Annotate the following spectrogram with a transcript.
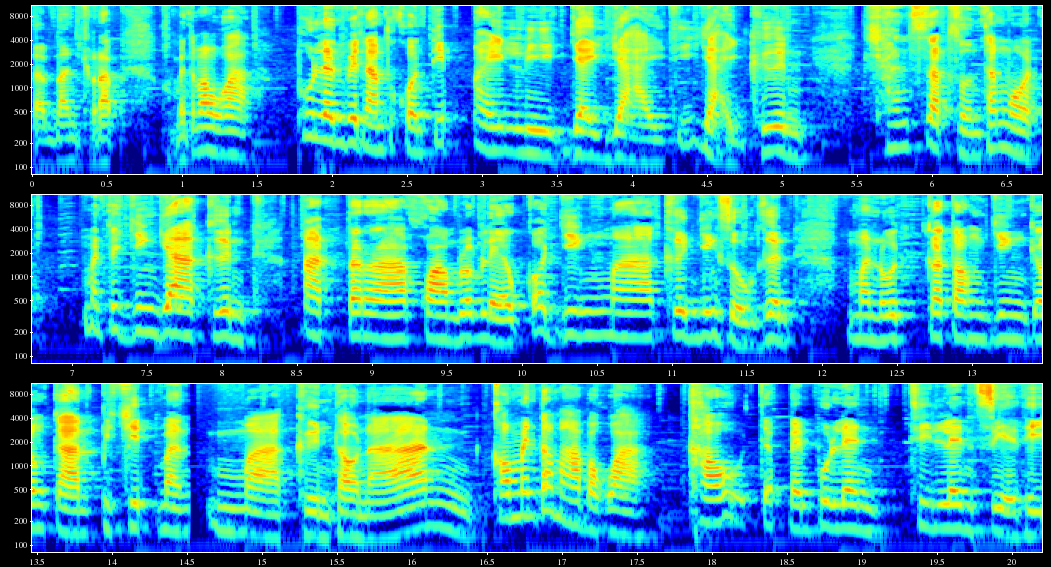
ตามนั้นครับ ขอไม่ต้องมาบอกว่า ผู้เล่นเวียดนามทุกคนที่ไปลีกใหญ่ ๆ ที่ใหญ่ขึ้นฉันสับสนทั้งหมด มันจะยิ่งยากขึ้น อัตราความล้มเหลวก็ยิ่งมาขึ้นยิ่งสูงขึ้น มนุษย์ก็ต้องยิ่งต้องการพิชิตมันมากขึ้นเท่านั้น คอมเมนต์ต่อมาบอกว่า เขาจะเป็นผู้เล่นที่เล่นเสียที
